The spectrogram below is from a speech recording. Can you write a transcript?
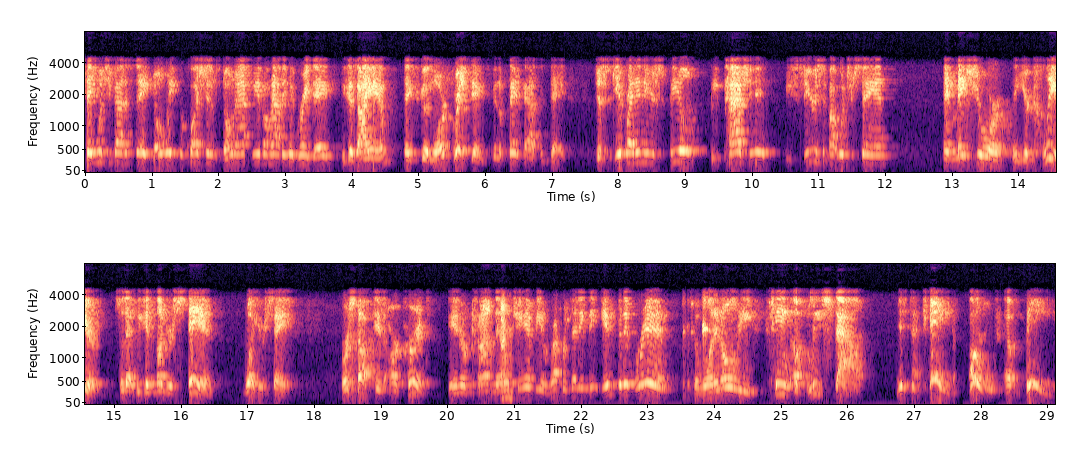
say what you got to say. Don't wait for questions. Don't ask me if I'm having a great day, because I am. Thanks, good Lord. Great day. It's been a fantastic day. Just get right into your spiel. Be passionate. Be serious about what you're saying. And make sure that you're clear so that we can understand what you're saying. First up is our current Intercontinental Champion representing the Infinite brand, the one and only King of Bleach Style, Mr. King O of B.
